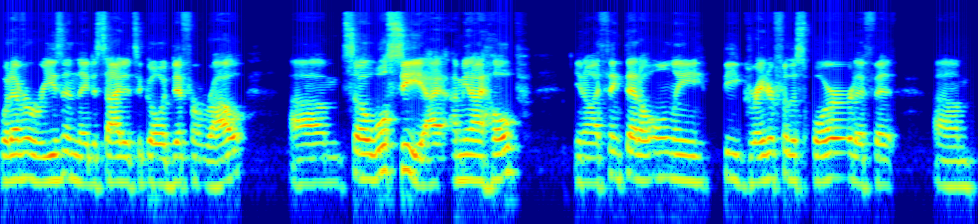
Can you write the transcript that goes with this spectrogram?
whatever reason, they decided to go a different route. Um, so we'll see. I, I, mean, I hope, you know, I think that'll only be greater for the sport if it um,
